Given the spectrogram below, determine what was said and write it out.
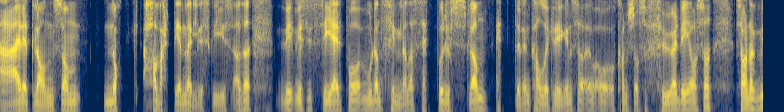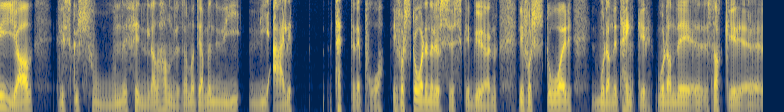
er et land som nok har vært i en veldig skvis. Altså, hvis vi ser på hvordan Finland har sett på Russland etter den kalde krigen, så, og, og kanskje også før det også, så har nok mye av diskusjonen i Finland handlet om at ja, men vi, vi er litt tettere på. Vi forstår den russiske bjørnen. Vi forstår hvordan de tenker, hvordan de eh, snakker, eh,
